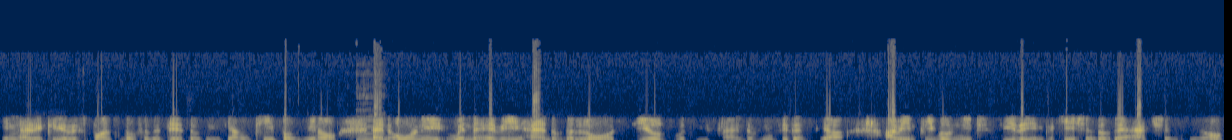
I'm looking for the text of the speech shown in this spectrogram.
indirectly responsible for the death of these young people, you know. And only when the heavy hand of the law deals with these kind of incidents, yeah, I mean, people need to see the implications of their actions, you know.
